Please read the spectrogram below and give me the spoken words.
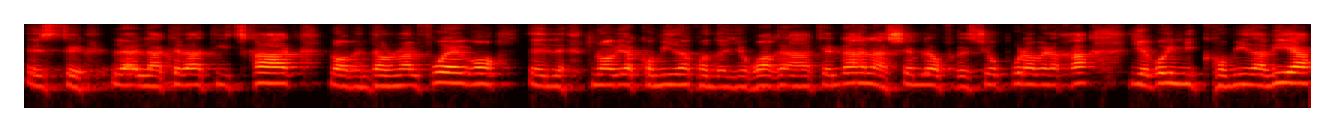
este, la, la queda Titzhak, lo aventaron al fuego, no había comida cuando llegó a Kenan, Hashem le ofreció pura verajá, llegó y ni comida había,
